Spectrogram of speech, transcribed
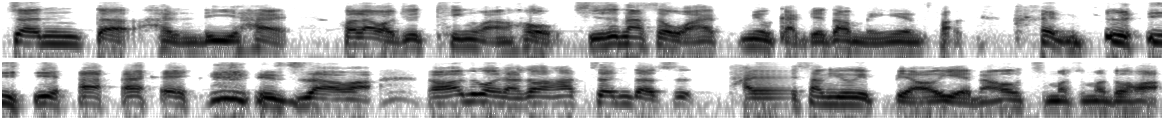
真的很厉害。”后来我就听完后，其实那时候我还没有感觉到梅艳芳很厉害，你知道吗？然后如果讲说她真的是台上又会表演，然后什么什么的话，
